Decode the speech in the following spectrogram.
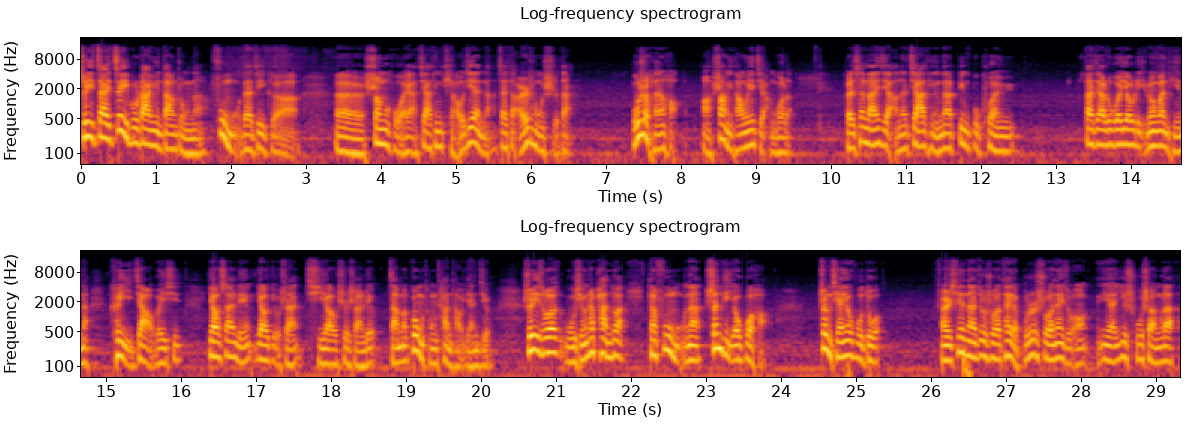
所以在这一步大运当中呢，父母的这个呃生活呀、家庭条件呢，在他儿童时代不是很好啊。上一堂我也讲过了。本身来讲呢，家庭呢并不宽裕。大家如果有理论问题呢，可以加我微信幺三零幺九三七幺四三六，咱们共同探讨研究。所以说，五行的判断，他父母呢身体又不好，挣钱又不多，而且呢，就说他也不是说那种也一出生了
